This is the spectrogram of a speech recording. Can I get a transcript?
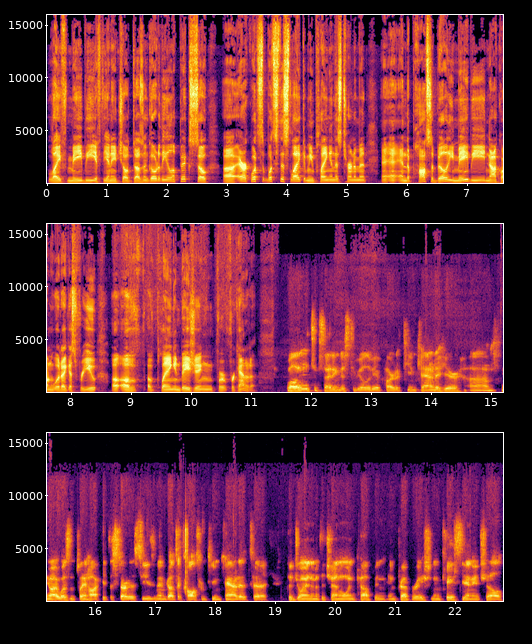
life, maybe if the NHL doesn't go to the Olympics. So, uh, Eric, what's what's this like? I mean, playing in this tournament and, and, the possibility, maybe knock on wood, I guess for you, uh, of of playing in Beijing for for Canada. Well, it's exciting just to be able to be a part of Team Canada here. Um, you know, I wasn't playing hockey at the start of the season and got the call from Team Canada to to join them at the Channel One Cup in, in preparation in case the NHL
